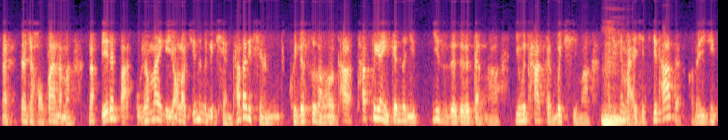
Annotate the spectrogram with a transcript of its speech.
那那就好办了嘛。那别人把股票卖给养老金的那个钱，他那个钱回到市场上，他他不愿意跟着你一直在这个等啊，因为他等不起嘛，他就去买一些其他的，可能已经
